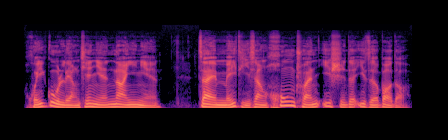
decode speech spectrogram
回顾两千年那一年，在媒体上轰传一时的一则报道，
